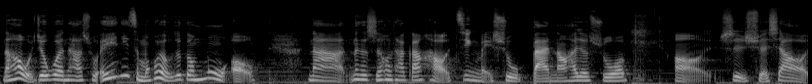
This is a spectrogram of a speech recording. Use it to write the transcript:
然后我就问他说：“诶，你怎么会有这个木偶？”那那个时候他刚好进美术班，然后他就说：“呃，是学校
